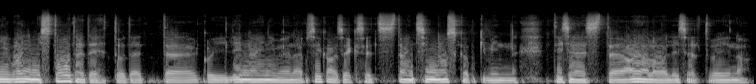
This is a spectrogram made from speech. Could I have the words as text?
nii valmis toode tehtud, et äh, kui linnainimene läheb segaseks, et siis ta ainult sinna oskabki minna. et iseenesest ajalooliselt või noh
